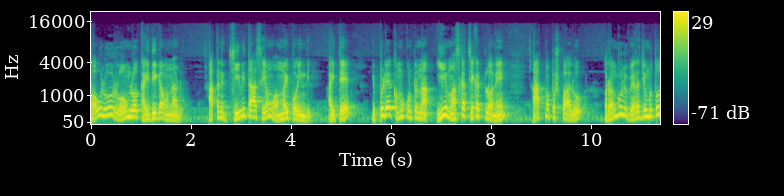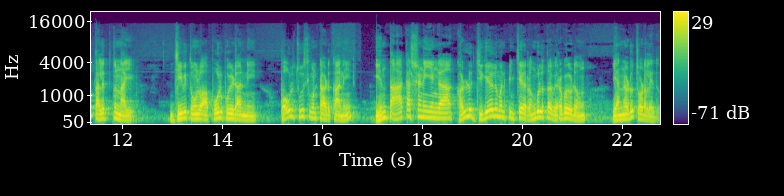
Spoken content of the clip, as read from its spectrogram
పౌలు రోమ్లో ఖైదీగా ఉన్నాడు. అతని జీవితాశయం వమ్మైపోయింది. అయితే ఇప్పుడే కమ్ముకుంటున్న ఈ మసక చీకట్లోనే ఆత్మపుష్పాలు రంగులు విరజిమ్ముతూ తలెత్తుతున్నాయి. జీవితంలో ఆ పూలు పూయడాన్ని పౌలు చూసి ఉంటాడు కానీ ఇంత ఆకర్షణీయంగా కళ్ళు జిగేలుమనిపించే రంగులతో విరబోయడం ఎన్నడూ చూడలేదు.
